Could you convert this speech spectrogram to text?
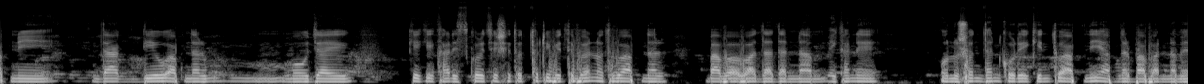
আপনি দাগ দিয়েও আপনার মৌজায় কে কে খারিজ করেছে সে তথ্যটি পেতে পারেন, অথবা আপনার বাবা বা দাদার নাম এখানে অনুসন্ধান করে কিন্তু আপনি আপনার বাবার নামে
